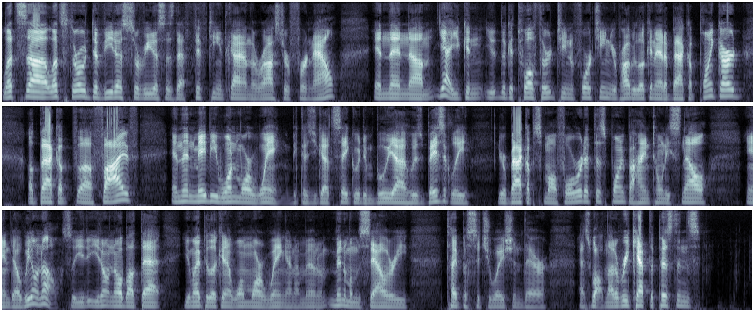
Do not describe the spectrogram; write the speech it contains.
let's uh, let's throw Deividas Sirvydis as that 15th guy on the roster for now. And then, um, yeah, you can you look at 12, 13, and 14. You're probably looking at a backup point guard, a backup uh, five, and then maybe one more wing because you got Sekou Doumbouya, who's basically – your backup small forward at this point behind Tony Snell. And uh, we don't know. So you, you don't know about that. You might be looking at one more wing on a minimum, minimum salary type of situation there as well. Now to recap the Pistons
